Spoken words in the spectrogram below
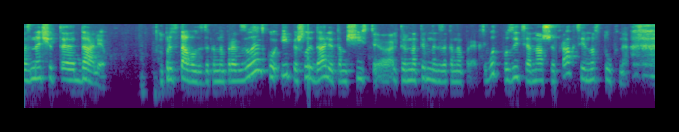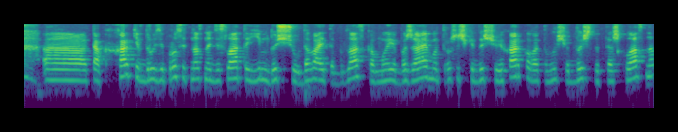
Значить, е, далі. Представили законопроект Зеленського і пішли далі. Там шість е, альтернативних законопроєктів. От позиція нашої фракції наступне. Е, так, Харків, друзі, просить нас надіслати їм дощу. Давайте, будь ласка, ми бажаємо трошечки дощу і Харкова, тому що дощ це теж класно.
